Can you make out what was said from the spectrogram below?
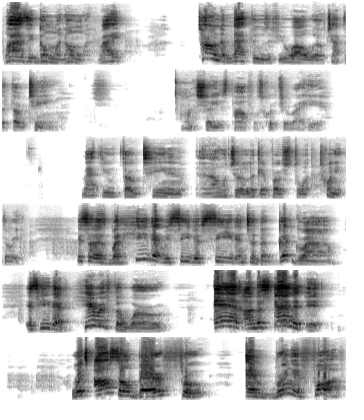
Why is it going on, right? Turn to Matthew's, if you all will, chapter 13. I want to show you this powerful scripture right here. Matthew 13, and, and I want you to look at verse 23. It says, But he that receiveth seed into the good ground is he that heareth the word and understandeth it, which also beareth fruit and bringeth forth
